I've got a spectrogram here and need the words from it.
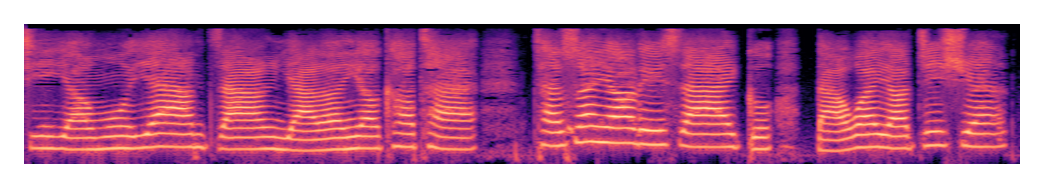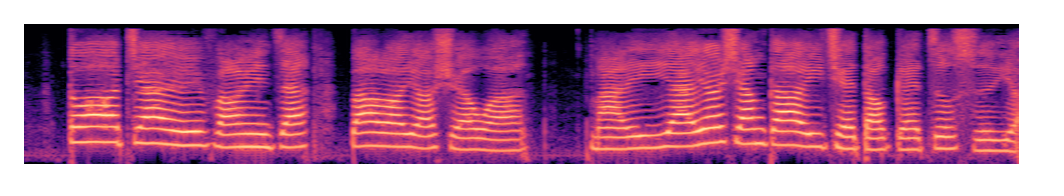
心有模样，长牙人有口才，参孙有李赛古，大卫有机旋，多加与风云战，保罗有学问，玛利亚有香膏，一切都给主使用。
